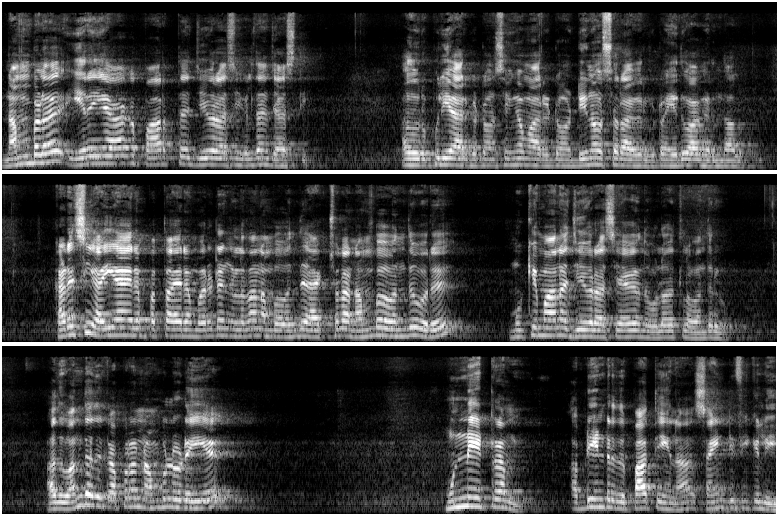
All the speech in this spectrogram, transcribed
நம்மளை இரையாக பார்த்த ஜீவராசிகள் தான் ஜாஸ்தி. அது ஒரு புலியாக இருக்கட்டும் சிங்கமாக இருக்கட்டும் டினோசராக இருக்கட்டும் எதுவாக இருந்தாலும். கடைசி ஐயாயிரம் பத்தாயிரம் வருடங்களில் தான் நம்ம வந்து ஆக்சுவலாக நம்ம வந்து ஒரு முக்கியமான ஜீவராசியாக இந்த உலகத்தில் வந்திருக்கோம். அது வந்ததுக்கப்புறம் நம்மளுடைய முன்னேற்றம் அப்படின்றது பார்த்தீங்கன்னா சயின்டிஃபிக்கலி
